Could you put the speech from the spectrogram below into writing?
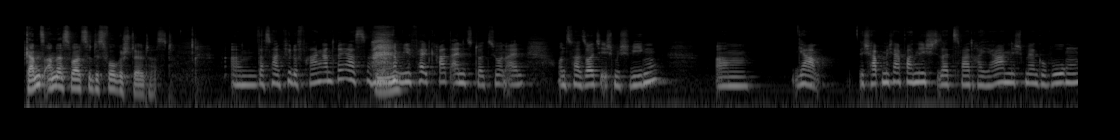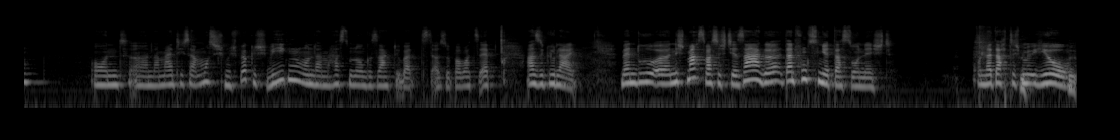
ganz anders war, als du dir das vorgestellt hast. Ähm, das waren viele Fragen, Andreas. Mhm. Mir fällt gerade eine Situation ein, und zwar sollte ich mich wiegen. Ähm, ja, ich habe mich einfach nicht seit zwei, drei Jahren nicht mehr gewogen. Und äh, dann meinte ich, muss ich mich wirklich wiegen? Und dann hast du nur gesagt über, also über WhatsApp, also Gülay, wenn du äh, nicht machst, was ich dir sage, dann funktioniert das so nicht. Und da dachte ich mir, jo,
